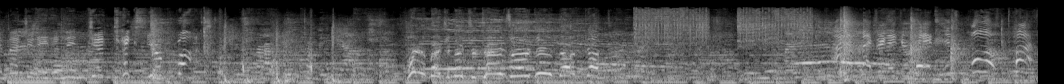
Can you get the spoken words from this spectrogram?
Imaginator Ninja kicks your butt! My Imaginator Taser did not cut? Imaginator Head is full of pus!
